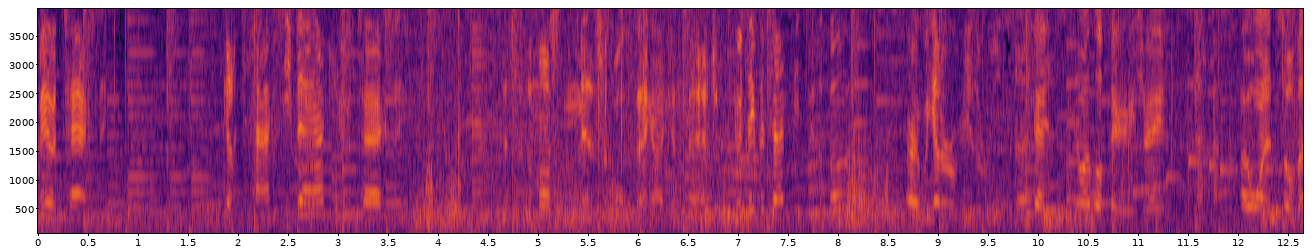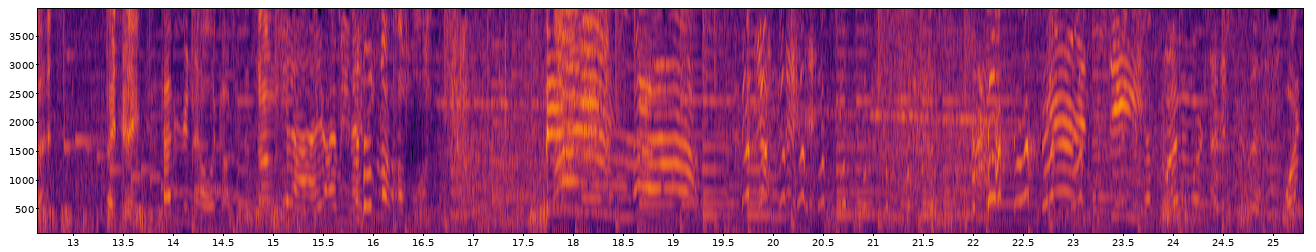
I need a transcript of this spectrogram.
We have a taxi. Got a taxi back? We have a taxi. This is the most miserable thing I can imagine. Can we take the taxi to the boat? Alright, we gotta review the rules set. Guys, you know I love ferries, right? I want it so bad. I say, have you ridden a helicopter? That sounds. Yeah, I, I mean, I That sounds not humble. Here and see! Why am I more excited for this? What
